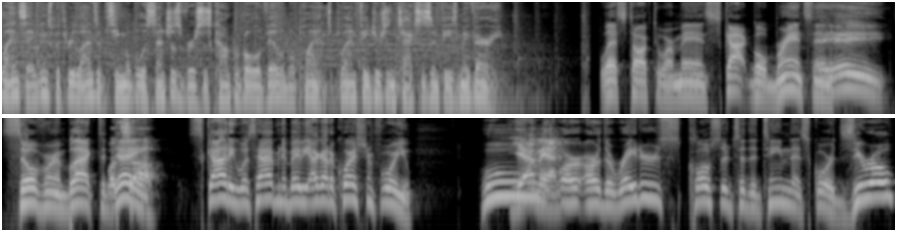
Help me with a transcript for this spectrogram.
Plan savings with three lines of T Mobile Essentials versus comparable available plans. Plan features and taxes and fees may vary. Let's talk to our man Scott Gulbransen. Hey, hey. Silver and black today. What's up? Scotty, what's happening, baby? I got a question for you. Who Yeah, man. Are, are the Raiders closer to the team that scored zero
